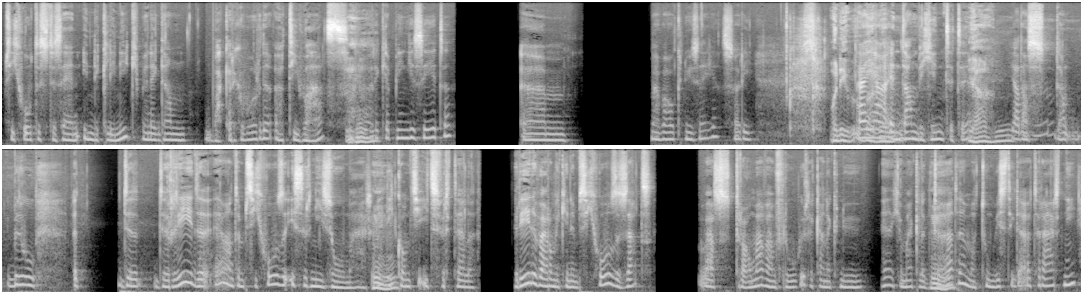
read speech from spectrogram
psychotisch te zijn in de kliniek ben ik dan wakker geworden uit die waas Mhm. waar ik heb ingezeten. Ehm maar wat wou ik nu zeggen? Sorry. Wanneer, Ah ja, en dan begint het. Hè. Ja, Ja, dan, dan, ik bedoel, de, de reden, hè, want een psychose is er niet zomaar. Mhm. Die komt je iets vertellen. De reden waarom ik in een psychose zat, was trauma van vroeger. Dat kan ik nu hè, gemakkelijk Mhm. duiden, maar toen wist ik dat uiteraard niet.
